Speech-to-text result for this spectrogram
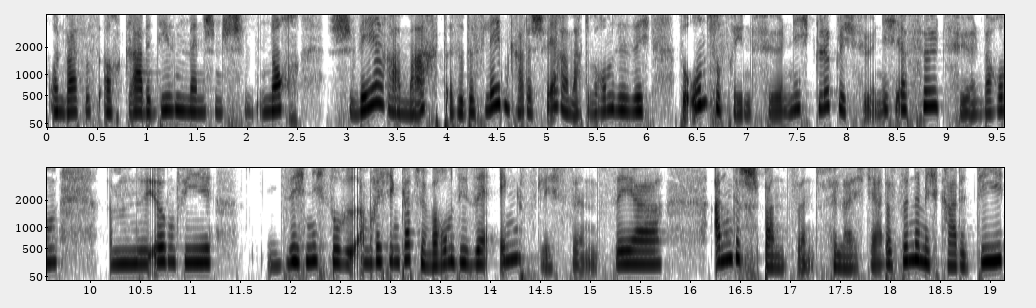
und was es auch gerade diesen Menschen sch noch schwerer macht, also das Leben gerade schwerer macht, warum sie sich so unzufrieden fühlen, nicht glücklich fühlen, nicht erfüllt fühlen, warum ähm, sie irgendwie sich nicht so am richtigen Platz fühlen, warum sie sehr ängstlich sind, sehr angespannt sind vielleicht, ja. Das sind nämlich gerade die,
